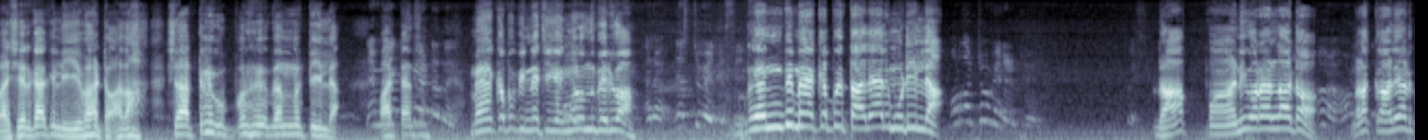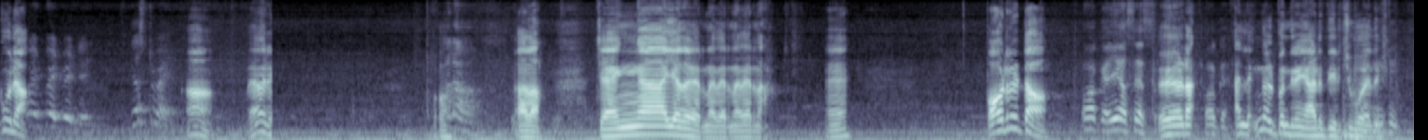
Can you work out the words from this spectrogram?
ബഷീർ ഖാക്ക് ലീവാട്ടോ. അതാ ഷർട്ടിന് കുപ്പ് ഇതൊന്നും ഇട്ടില്ല ബട്ടൺ മേക്കപ്പ് പിന്നെ ചെയ്യങ്ങളൊന്നും നിങ്ങളൊന്ന് വരുവാ. എന്ത് മേക്കപ്പ് തലയാൽ മുടിയില്ല. ദാ പണി കൊറേ ഉള്ള കേട്ടോ നിങ്ങളെ കളി നടക്കൂല. ആ അതാ. ചെങ്ങായി അതാ വരണ വരണ വരണ. ഏ? പൗഡർ ഇട്ടോ. അല്ല നിങ്ങൾ ഇപ്പൊ എന്തിനാ ഞാൻ തിരിച്ചു പോയത്?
